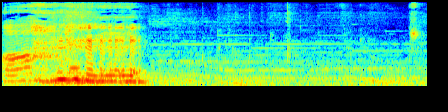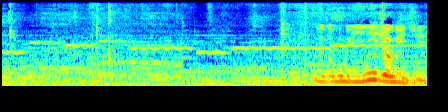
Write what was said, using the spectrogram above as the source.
아 근데 너무 인위적이지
